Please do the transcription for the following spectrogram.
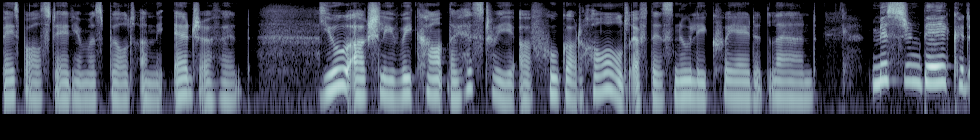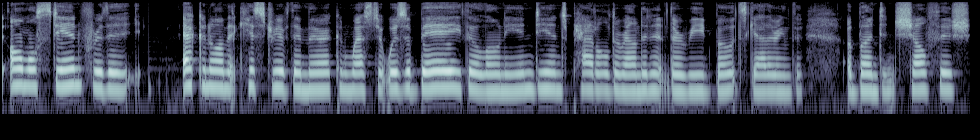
baseball stadium was built on the edge of it. You actually recount the history of who got hold of this newly created land. Mission Bay could almost stand for the economic history of the American West. It was a bay, the Ohlone Indians paddled around in it, their reed boats gathering the abundant shellfish.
